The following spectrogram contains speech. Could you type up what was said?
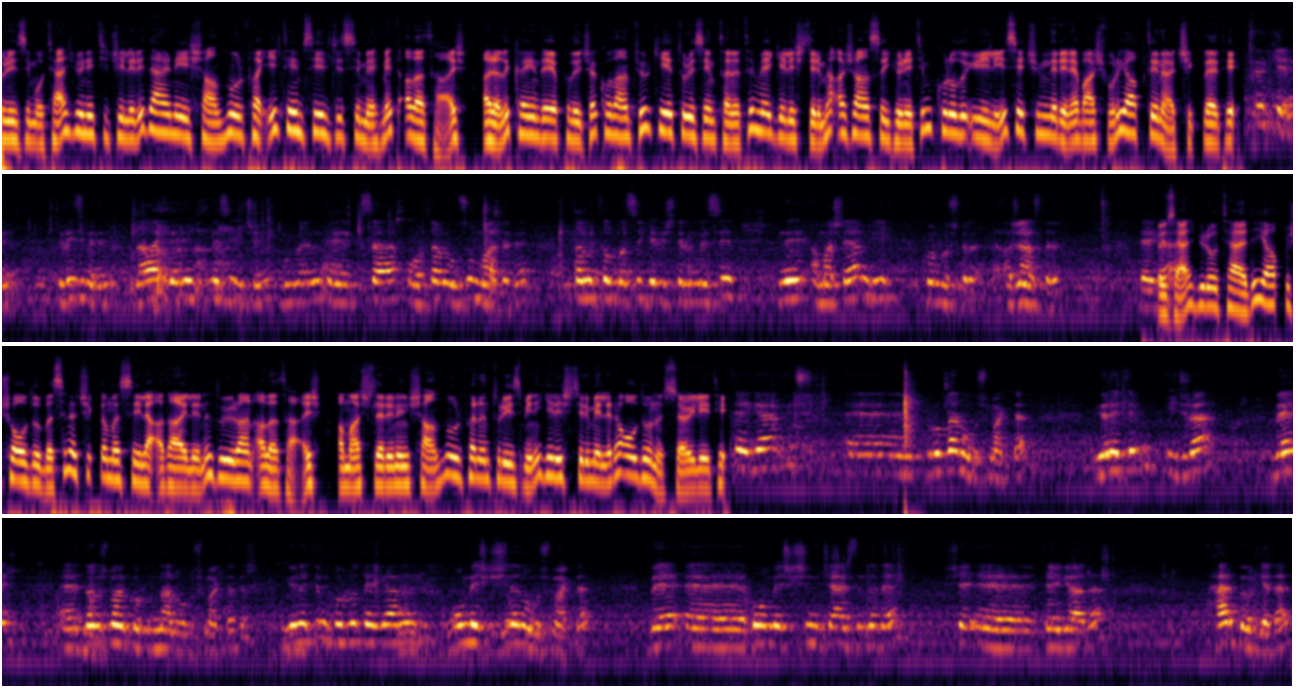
Turizm Otel Yöneticileri Derneği Şanlıurfa İl Temsilcisi Mehmet Alataş, Aralık ayında yapılacak olan Türkiye Turizm Tanıtım ve Geliştirme Ajansı Yönetim Kurulu üyeliği seçimlerine başvuru yaptığını açıkladı. Türkiye'nin turizminin daha ileriye gitmesi için bunların e, kısa, orta ve uzun vadede tanıtılması, geliştirilmesini amaçlayan bir kuruluştur, ajanstır. Özel bir otelde yapmış olduğu basın açıklamasıyla adaylığını duyuran Alataş, amaçlarının Şanlıurfa'nın turizmini geliştirmeleri olduğunu söyledi. TG 3 e, kuruldan oluşmakta. Yönetim, icra ve e, danışman kurulundan oluşmaktadır. Yönetim kurulu TG'nin 15 kişiden oluşmakta. Ve e, bu 15 kişinin içerisinde de şey, e, TG'da her bölgeden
